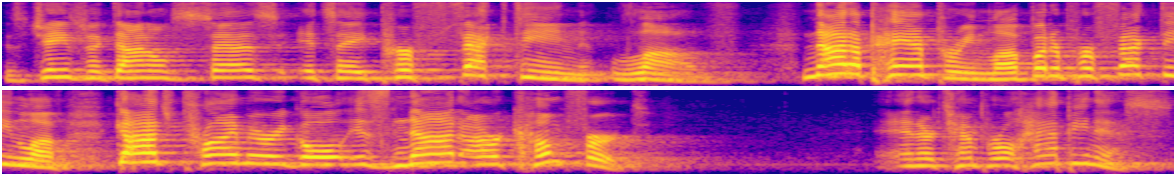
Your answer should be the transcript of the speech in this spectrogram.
As James MacDonald says, it's a perfecting love. Not a pampering love, but a perfecting love. God's primary goal is not our comfort and our temporal happiness.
